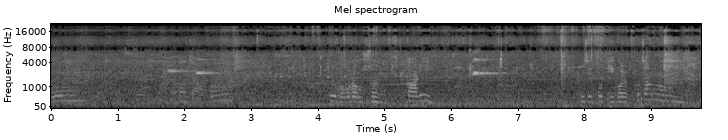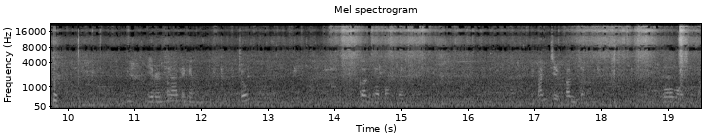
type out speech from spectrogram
만들고 설거지하고 그리고 먹으라고 주신 빛깔이 이제 곧 이걸 포장하는 일을 해야 되겠죠? 빛깔이 대박이야 반질반질. 먹어보겠습니다.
